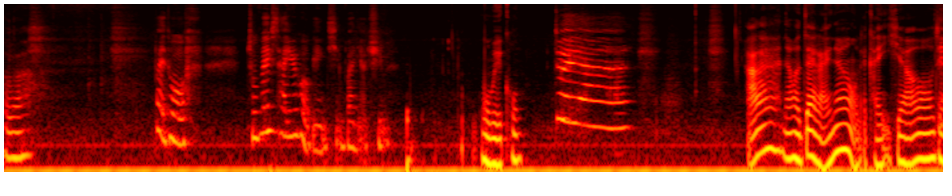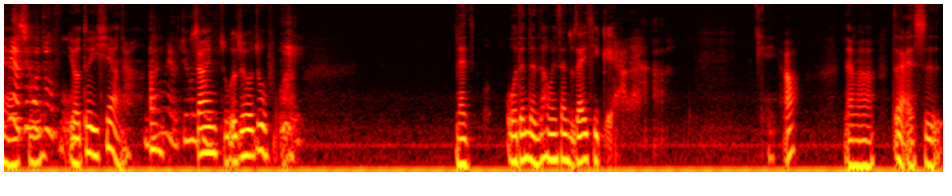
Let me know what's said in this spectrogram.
好吧。拜托，除非是他约会我给你钱，不然你要去吗。我没空。对呀、啊。好啦，那我再来呢，我来看一下哦。这没有最后祝福。有对象啊？没有最后。上一组的最后祝福啊。那我等等后面三组在一起给好了。OK，好。那么再来是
